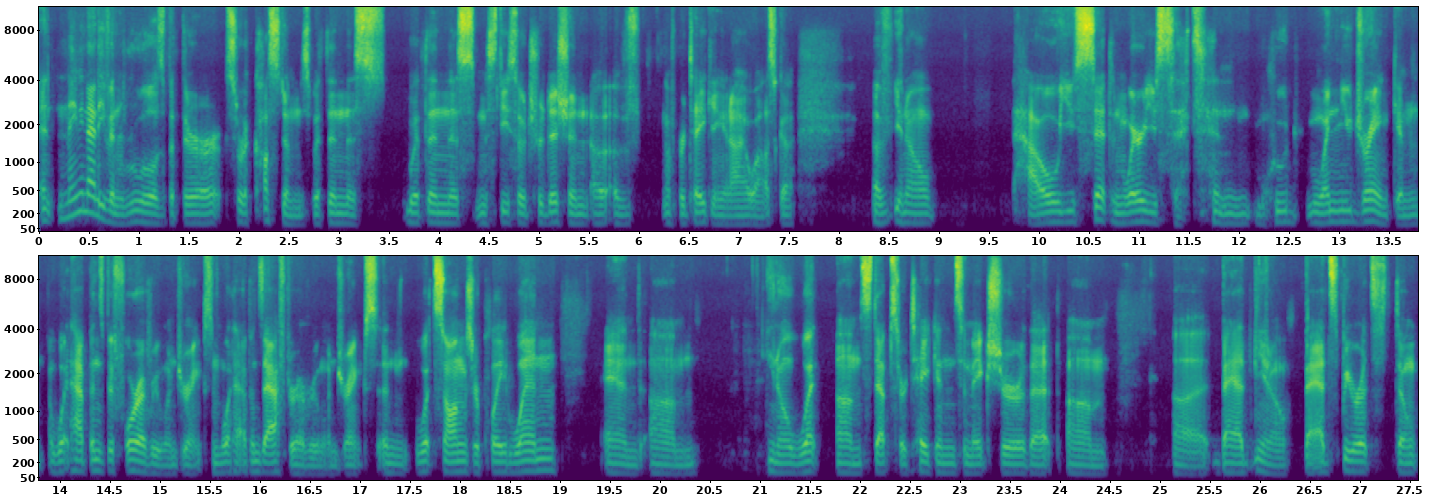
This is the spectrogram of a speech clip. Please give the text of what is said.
and maybe not even rules, but there are sort of customs within this within this mestizo tradition of, of, of partaking in ayahuasca of you know how you sit and where you sit and who when you drink and what happens before everyone drinks and what happens after everyone drinks and what songs are played when and um, you know what um, steps are taken to make sure that um, uh, bad you know bad spirits don't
